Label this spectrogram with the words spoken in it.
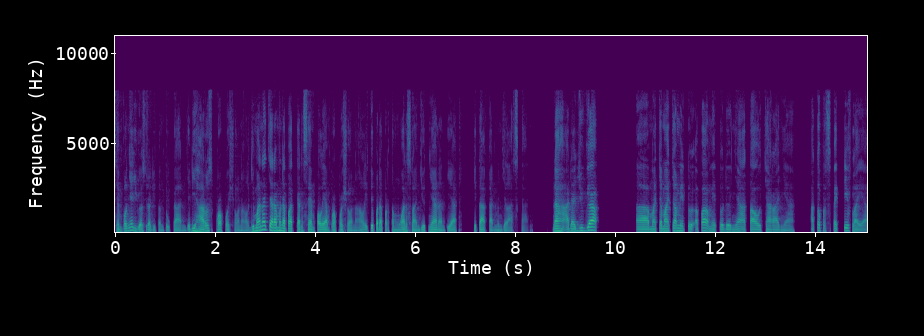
sampelnya juga sudah ditentukan. Jadi harus proporsional. Gimana cara mendapatkan sampel yang proporsional? Itu pada pertemuan selanjutnya nanti ya kita akan menjelaskan. Nah, ada juga uh, macam-macam itu apa metodenya atau caranya atau perspektif lah ya.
